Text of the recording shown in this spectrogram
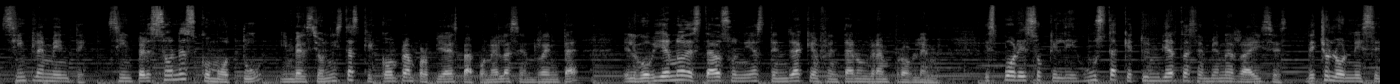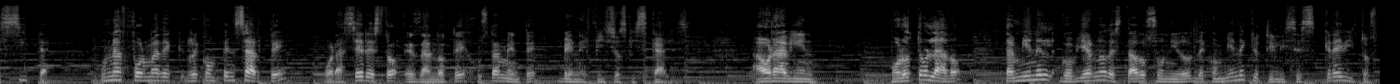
Simplemente, sin personas como tú, inversionistas que compran propiedades para ponerlas en renta, el gobierno de Estados Unidos tendrá que enfrentar un gran problema. Es por eso que le gusta que tú inviertas en bienes raíces. De hecho, lo necesita. Una forma de recompensarte por hacer esto es dándote justamente beneficios fiscales. Ahora bien, por otro lado, también el gobierno de Estados Unidos le conviene que utilices créditos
